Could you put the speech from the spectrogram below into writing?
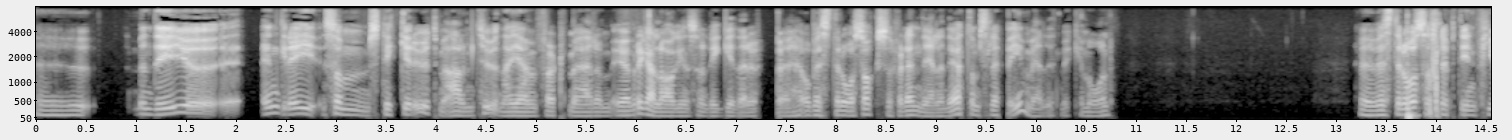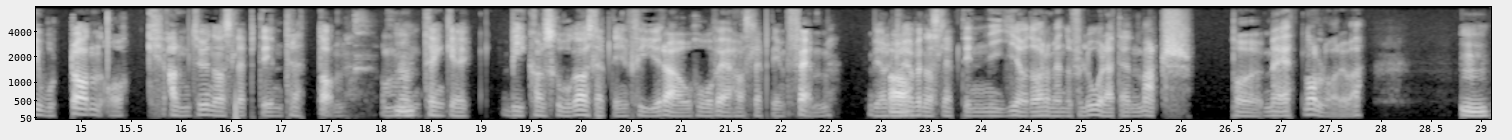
Eh, Men det är ju en grej som sticker ut med Almtuna jämfört med de övriga lagen som ligger där uppe och Västerås också för den delen. Det är att de släpper in väldigt mycket mål. Eh, Västerås har släppt in 14 och Almtuna har släppt in 13. Om man Mm. tänker BIK Karlskoga har släppt in 4 och HV har släppt in 5. Björklöven har släppt in 9 och då har de ändå förlorat en match på, med 1-0 var det va? Mm,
